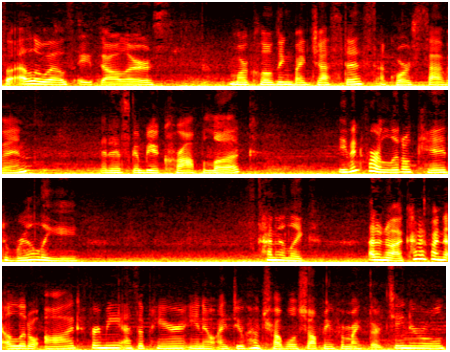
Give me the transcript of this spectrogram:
So LOL's $8. More clothing by Justice, of course, seven. It is gonna be a crop look. Even for a little kid, really. It's kind of like, I don't know, I kind of find it a little odd for me as a parent. You know, I do have trouble shopping for my 13 year old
